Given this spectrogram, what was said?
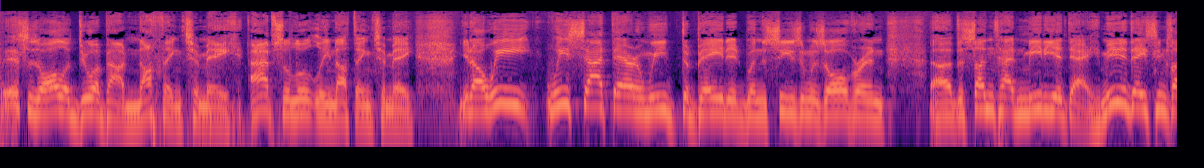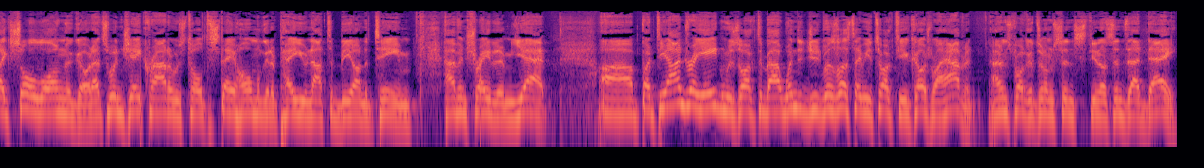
This is all ado about nothing to me. Absolutely nothing to me. You know, we we sat there and we debated when the season was over and uh, the Suns had media day. Media day seems like so long ago. That's when Jay Crowder was told to stay home. We're going to pay you not to be on the team. Haven't traded him yet. Uh, but DeAndre Ayton was talked about. When did you? When's the last time you talked to your coach? Well, I haven't. I haven't spoken to him since you know since that day.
